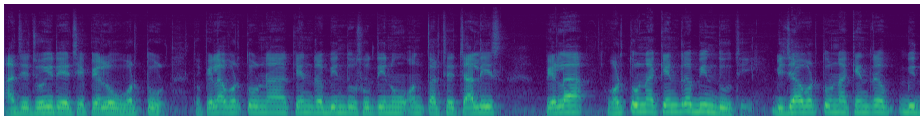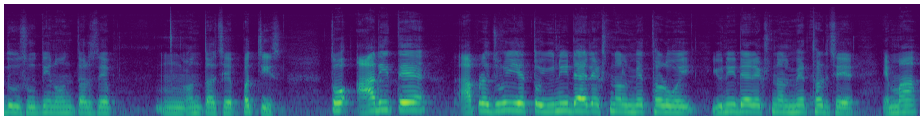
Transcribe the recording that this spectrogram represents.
આજે જોઈ રહે છે, પહેલું વર્તુળ. તો પહેલાં વર્તુળના કેન્દ્ર બિંદુ સુધીનું અંતર છે ચાલીસ. પહેલાં વર્તુળના કેન્દ્ર બિંદુથી બીજા વર્તુળના કેન્દ્ર બિંદુ સુધીનું અંતર છે અંતર છે પચીસ. તો આ રીતે આપણે જોઈએ તો યુનિડાયરેક્શનલ મેથડ હોય, યુનિડાયરેક્શનલ મેથડ છે, એમાં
